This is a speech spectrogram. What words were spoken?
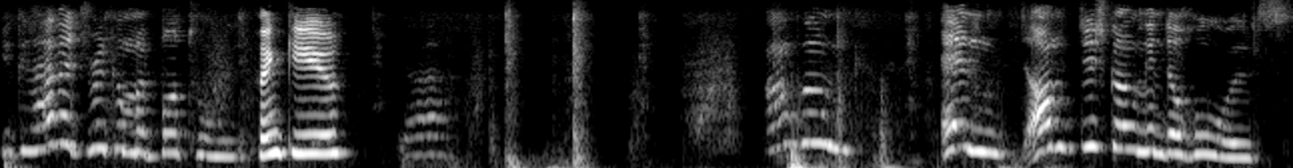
You can have a drink on my bottle. थ्याङ्क यू Yeah. I'm going, and I'm just going in the halls.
